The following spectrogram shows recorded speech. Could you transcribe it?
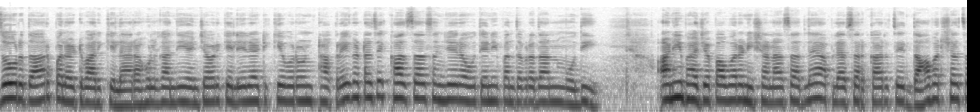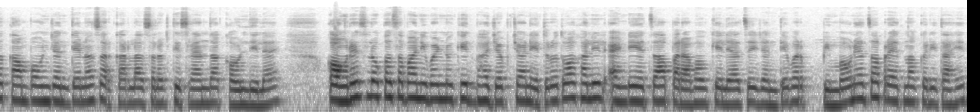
जोरदार पलटवार केला. राहुल गांधी यांच्यावर केलेल्या टीकेवरून ठाकरे गटाचे खासदार संजय राऊत यांनी पंतप्रधान मोदी आणि भाजपावर निशाणा साधलाय. आपल्या सरकारचे दहा वर्षाचं काम पाहून जनतेनं सरकारला सलग तिसऱ्यांदा कौल दिलाय. काँग्रेस लोकसभा निवडणुकीत भाजपच्या नेतृत्वाखालील एनडीएचा पराभव केल्याचे जनतेवर बिंबवण्याचा प्रयत्न करीत आहेत.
